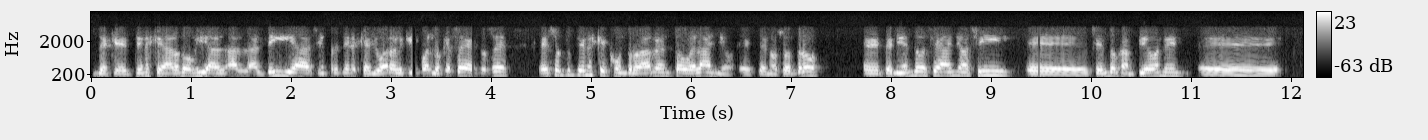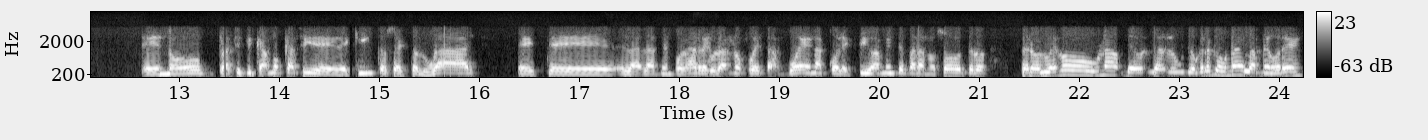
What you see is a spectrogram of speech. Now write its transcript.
de, que tienes que dar dos días al, al, día, siempre tienes que ayudar al equipo en lo que sea, entonces eso tú tienes que controlarlo en todo el año. Este, nosotros eh, teniendo ese año así, eh, siendo campeones, eh, eh, no clasificamos casi de, de quinto o sexto lugar, este la, temporada regular no fue tan buena colectivamente para nosotros. Pero luego una yo creo que una de las mejores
